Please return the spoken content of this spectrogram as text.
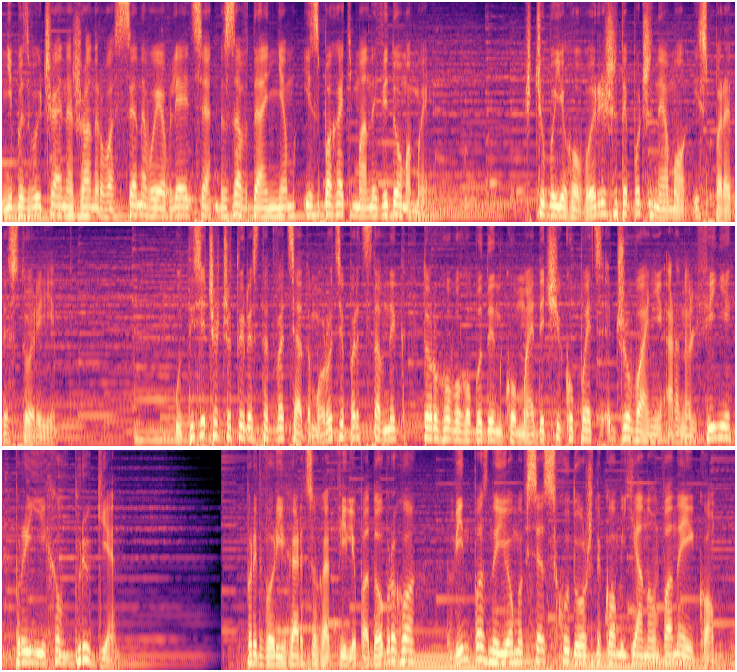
Ніби звичайна жанрова сцена виявляється завданням із багатьма невідомими. Щоби його вирішити, почнемо із передісторії. У 1420 році представник торгового будинку Медичі купець Джованні Арнольфіні приїхав в Брюгге. При дворі герцога Філіпа Доброго він познайомився з художником Яном Ван Ейком.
